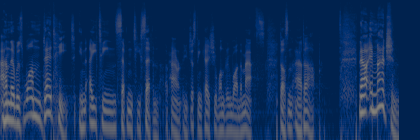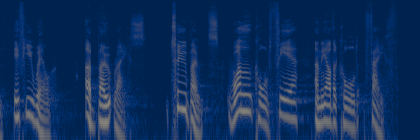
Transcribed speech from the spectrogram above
And there was one dead heat in 1877, apparently, just in case you're wondering why the maths doesn't add up. Now imagine, if you will, a boat race two boats, one called fear and the other called faith.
